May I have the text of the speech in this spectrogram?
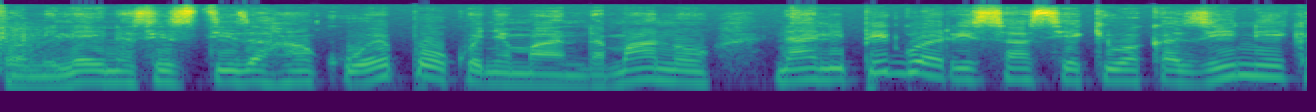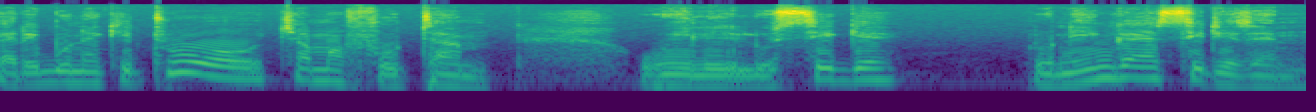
Familia inasisitiza hakuwepo kwenye maandamano na alipigwa risasi akiwa kazini karibu na kituo cha mafuta. Willy Lusige, runinga ya Citizen.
